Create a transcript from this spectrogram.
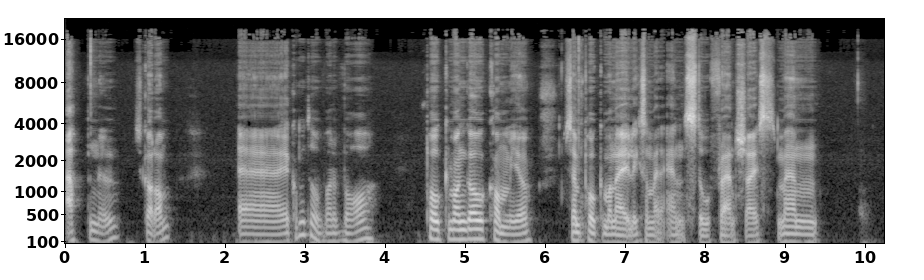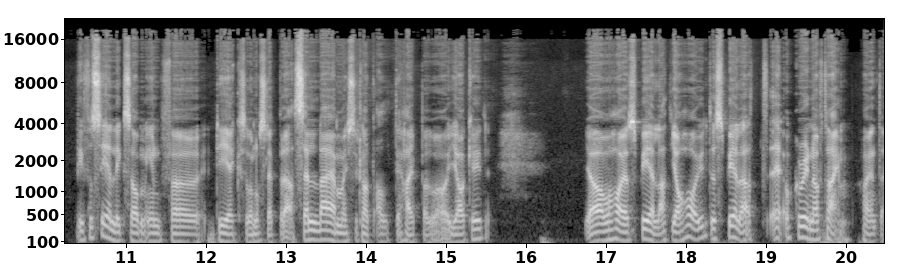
app nu. Ska de. Eh, jag kommer inte ihåg vad det var. Pokémon Go kommer ju. Sen Pokémon är ju liksom en, en stor franchise. Men vi får se liksom inför DX vad de släpper där. Zelda är man ju såklart alltid hypad och jag kan ju inte... Ja, vad har jag spelat? Jag har ju inte spelat eh, Ocarina of Time. Har jag inte.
